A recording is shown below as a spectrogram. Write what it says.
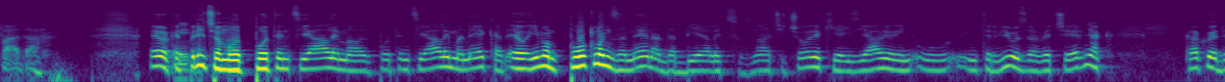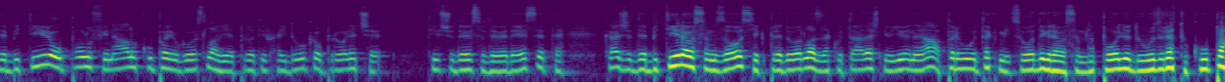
Pa da. Evo kad Ej. pričamo o potencijalima, o potencijalima nekad, evo imam poklon za Nenada Bijelicu. Znači čovjek je izjavio in- u intervju za Večernjak kako je debitirao u polufinalu Kupa Jugoslavije protiv Hajduka u proljeće 1990. Kaže, debitirao sam za Osijek pred odlazak u tadašnju JNA, prvu utakmicu odigrao sam na poljudu u uzvratu Kupa,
